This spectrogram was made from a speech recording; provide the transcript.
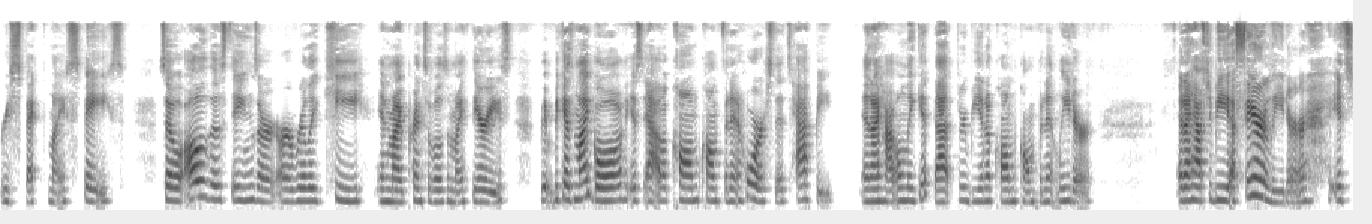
respect my space. So all of those things are, are really key in my principles and my theories because my goal is to have a calm, confident horse that's happy. And I only get that through being a calm, confident leader and I have to be a fair leader. It's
